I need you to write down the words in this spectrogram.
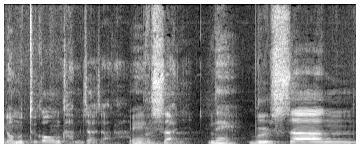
너무 뜨거운 감자잖아. 예. 물산이. 네. 물산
